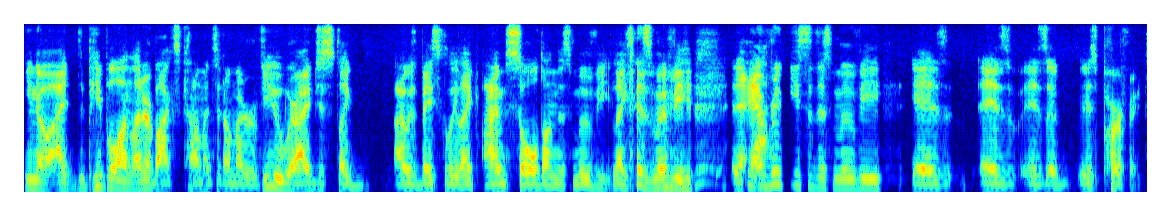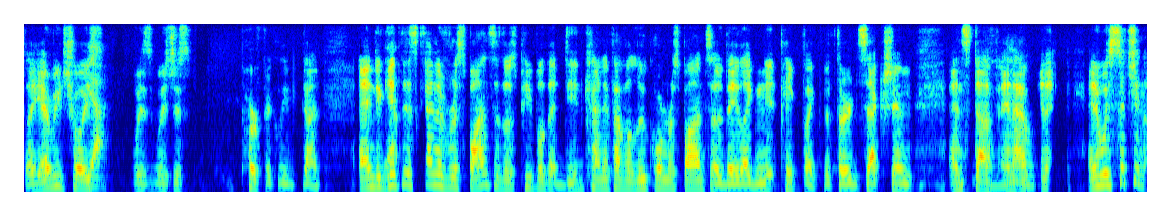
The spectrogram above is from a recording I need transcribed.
you know I the people on Letterboxd commented on my review where I just like I was basically like, I'm sold on this movie. Like this movie, yeah. every piece of this movie is is is a is perfect. Like every choice yeah. was was just perfectly done. And to get this kind of response of those people that did kind of have a lukewarm response, or they like nitpicked like the third section and stuff. And I and it, and it was such an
